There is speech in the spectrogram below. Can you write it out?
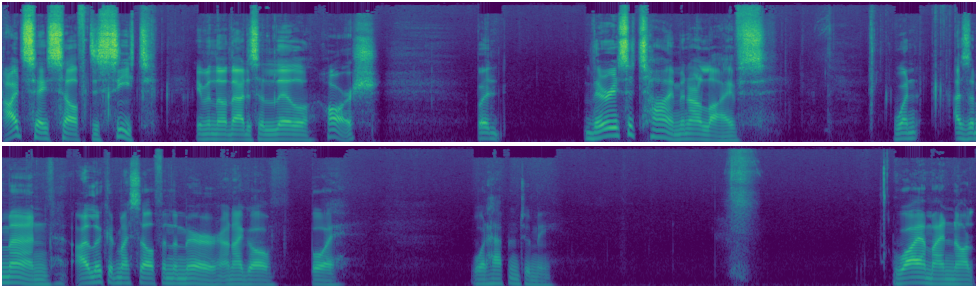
I'd say, self deceit, even though that is a little harsh. But there is a time in our lives when, as a man, I look at myself in the mirror and I go, boy, what happened to me? Why am I not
